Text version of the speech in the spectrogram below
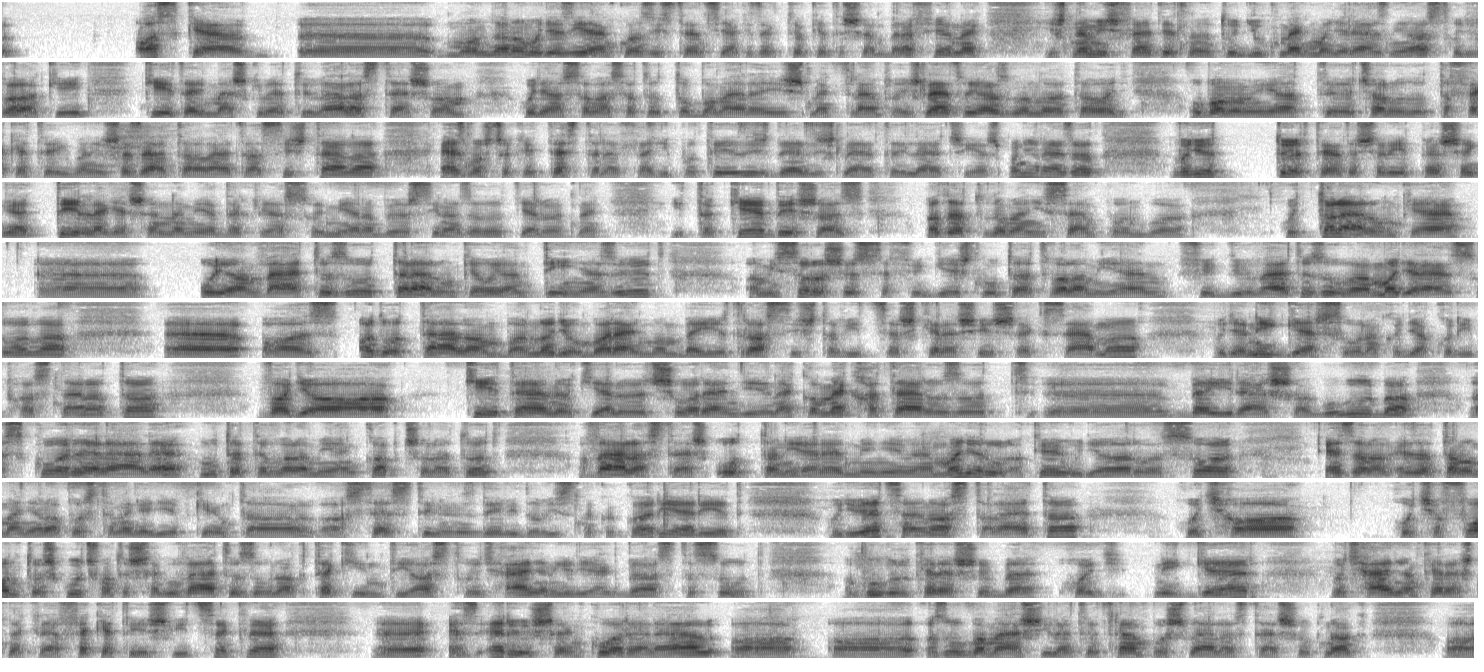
azt kell ö, mondanom, hogy az ilyen konzisztenciák ezek tökéletesen beleférnek, és nem is feltétlenül tudjuk megmagyarázni azt, hogy valaki két egymás követő választáson hogyan szavazhatott Obamára is, meg Trumpra is. Lehet, hogy azt gondolta, hogy Obama miatt csalódott a feketékben, és ezáltal vált rasszistává. Ez most csak egy teszteletlen hipotézis, de ez is lehet egy lehetséges magyarázat. Vagy ő történetesen éppenséggel ténylegesen nem érdekli azt, hogy milyen a bőrszín az adott jelöltnek. Itt a kérdés az adattudományi szempontból, hogy találunk-e olyan változót, találunk-e olyan tényezőt, ami szoros összefüggést mutat valamilyen függő változóval. Magyarán szólva az adott államban nagyobb arányban beírt rasszista vicces keresések száma, vagy a nigger szónak a gyakoribb használata, vagy a két elnök jelölt sorrendjének a meghatározott ö, beírása a Google-ba, az korrelál-e, mutat-e valamilyen kapcsolatot a választás ottani eredményével. Magyarul a könyv ugye arról szól, ez a, ez a tanulmány alapozta meg egyébként a, a Seth Stevens Davidovisnak a karrierjét, hogy ő egyszerűen azt találta, hogyha hogyha fontos, kulcsfontosságú változónak tekinti azt, hogy hányan írják be azt a szót a Google keresőbe, hogy nigger, vagy hányan keresnek rá feketés viccekre, ez erősen korrelál a, a, az Obamás, illetve Trumpos választásoknak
